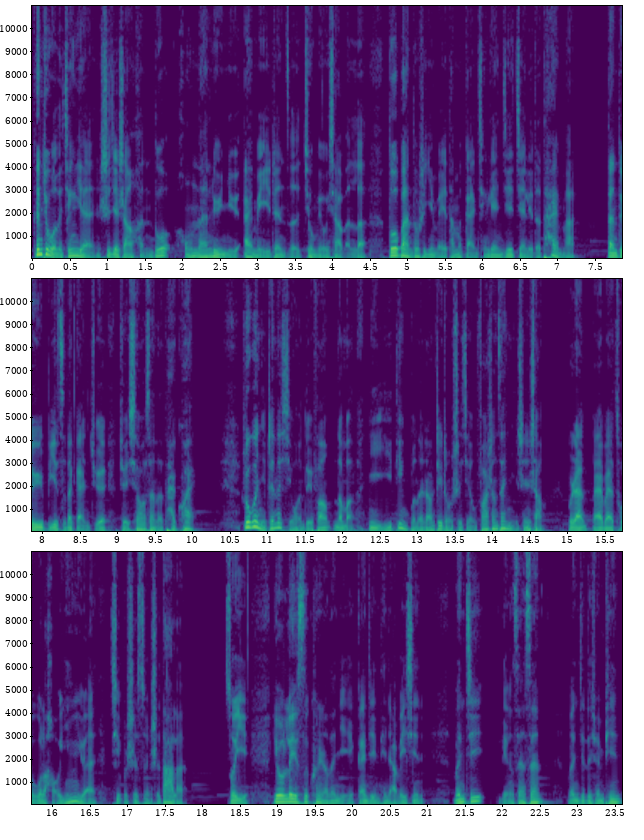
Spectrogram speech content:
根据我的经验，世界上很多红男绿女暧昧一阵子就没有下文了，多半都是因为他们感情链接建立的太慢，但对于彼此的感觉却消散的太快。如果你真的喜欢对方，那么你一定不能让这种事情发生在你身上，不然白白错过了好姻缘，岂不是损失大了？所以有类似困扰的你，赶紧添加微信文姬零三三，文姬的全拼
